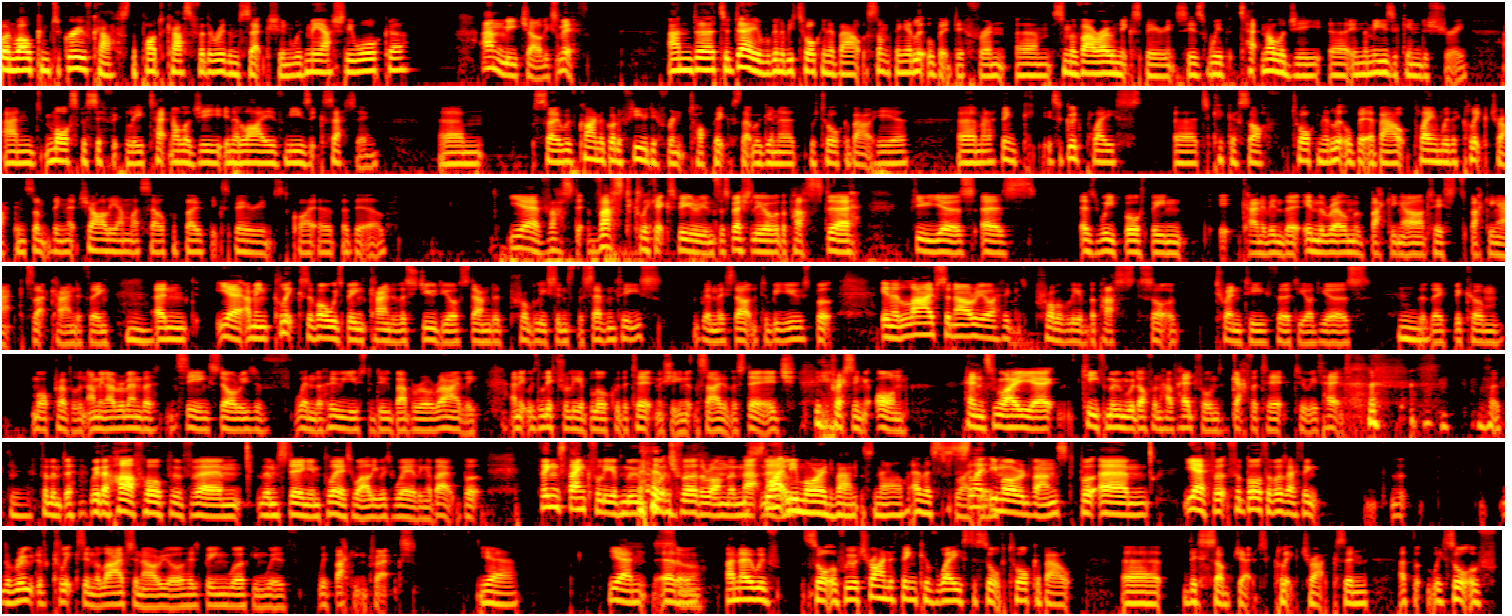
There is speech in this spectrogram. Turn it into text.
Hello and welcome to Groovecast, the podcast for the rhythm section, with me, Ashley Walker. And me, Charlie Smith. And uh, today we're going to be talking about something a little bit different, um, some of our own experiences with technology uh, in the music industry, and more specifically, technology in a live music setting. Um, so we've kind of got a few different topics that we're going to talk about here, um, and I think it's a good place uh, to kick us off talking a little bit about playing with a click track and something that Charlie and myself have both experienced quite a, a bit of. Yeah, vast vast click experience, especially over the past uh, few years, as as we've both been kind of in the in the realm of backing artists, backing acts, that kind of thing. Mm. And yeah, I mean, clicks have always been kind of the studio standard, probably since the seventies when they started to be used. But in a live scenario, I think it's probably of the past sort of 20, 30 odd years Mm. that they've become more prevalent. I mean, I remember seeing stories of when the Who used to do Baba O'Riley, and it was literally a bloke with a tape machine at the side of the stage pressing on. Hence why uh, Keith Moon would often have headphones gaffer taped to his head But, for them to, with a half hope of um, them staying in place while he was wailing about. But things thankfully have moved much further on than that now. slightly more advanced now, ever slightly, slightly. more advanced. But um, yeah, for for both of us, I think the, the route of clicks in the live scenario has been working with with backing tracks. Yeah, yeah. and, Um, so I know we've sort of we were trying to think of ways to sort of talk about uh, this subject, click tracks, and I thought we sort of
